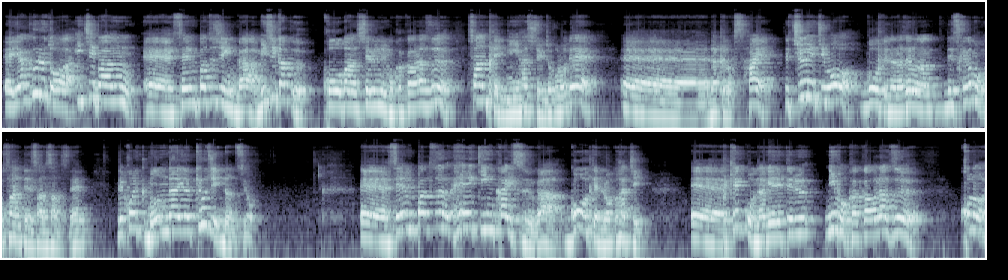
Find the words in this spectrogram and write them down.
えー、ヤクルトは一番、えー、先発陣が短く降板してるにもかかわらず、3.28というところで、えー、なってます。はい。で、中日も5.70なんですけども、3.33ですね。で、これ問題が巨人なんですよ。えー、先発平均回数が5.68。えー、結構投げれてるにもかかわらず、この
